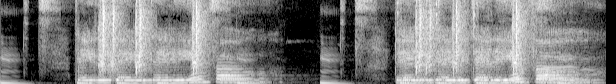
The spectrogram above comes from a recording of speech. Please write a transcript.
Daily, daily, daily info. Daily, daily, daily info.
